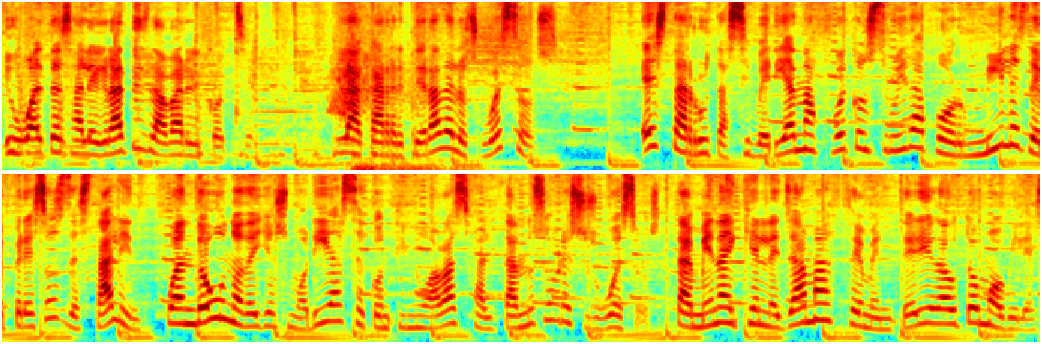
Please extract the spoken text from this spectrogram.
igual te sale gratis lavar el coche. La carretera de los huesos. Esta ruta siberiana fue construida por miles de presos de Stalin. Cuando uno de ellos moría, se continuaba asfaltando sobre sus huesos. También hay quien le llama cementerio de automóviles,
